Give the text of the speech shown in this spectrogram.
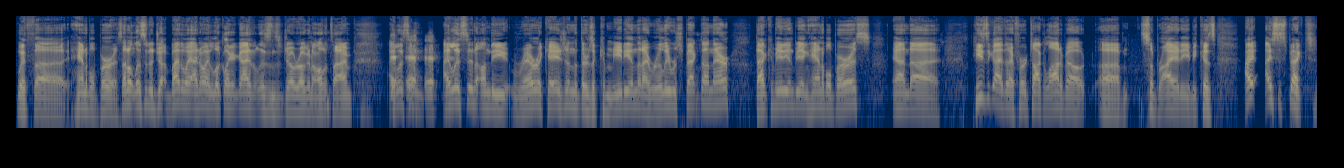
with uh, Hannibal Buress. I don't listen to Joe. By the way, I know I look like a guy that listens to Joe Rogan all the time. I listen. I listen on the rare occasion that there's a comedian that I really respect on there. That comedian being Hannibal Buress, and uh, he's the guy that I've heard talk a lot about um, sobriety because I I suspect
